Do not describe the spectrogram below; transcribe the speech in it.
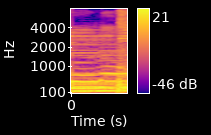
people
